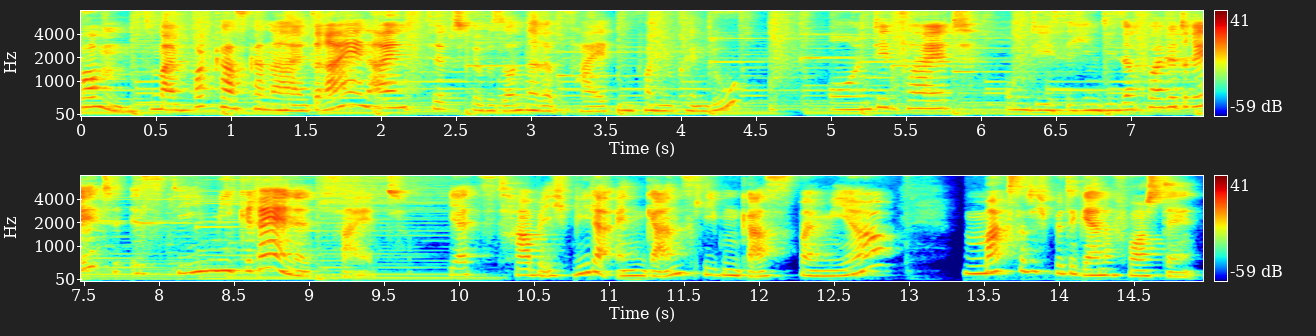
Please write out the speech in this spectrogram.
willkommen zu meinem Podcast-Kanal 3 in 1 Tipps für besondere Zeiten von You Can Do. Und die Zeit, um die es sich in dieser Folge dreht, ist die Migränezeit. Jetzt habe ich wieder einen ganz lieben Gast bei mir. Magst du dich bitte gerne vorstellen?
